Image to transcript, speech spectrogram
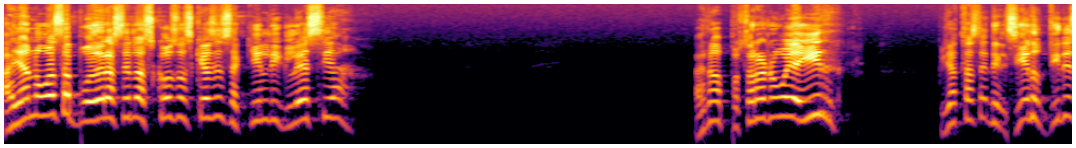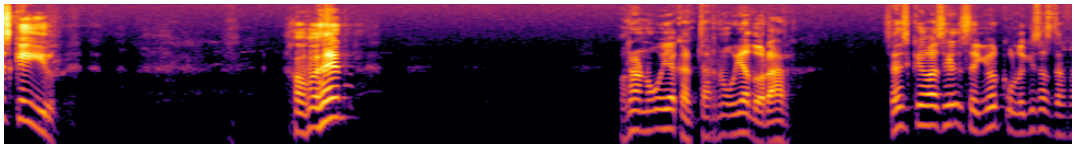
Allá no vas a poder hacer las cosas que haces aquí en la iglesia. Ah, no, pues ahora no voy a ir. Pues ya estás en el cielo, tienes que ir. Amén. Ahora no voy a cantar, no voy a adorar. ¿Sabes qué va a hacer el Señor como le quiso hasta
